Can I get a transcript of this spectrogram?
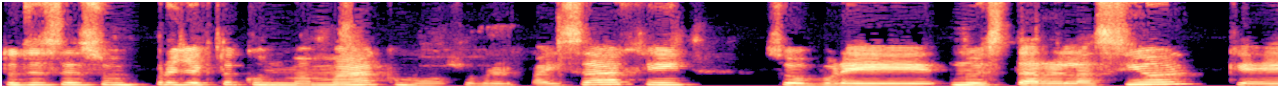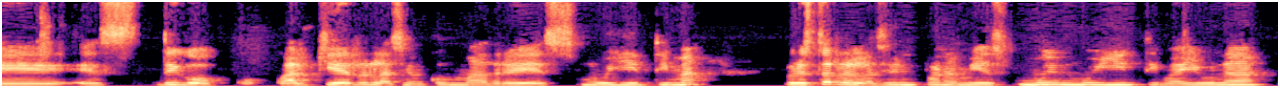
Entonces es un proyecto con mamá como sobre el paisaje, sobre nuestra relación, que es, digo, cualquier relación con madre es muy íntima, pero esta relación para mí es muy, muy íntima y una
